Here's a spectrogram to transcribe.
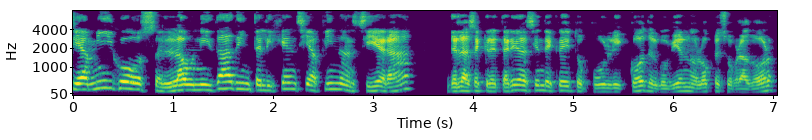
y amigos, la Unidad de Inteligencia Financiera de la Secretaría de Hacienda y Crédito Público del gobierno López Obrador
